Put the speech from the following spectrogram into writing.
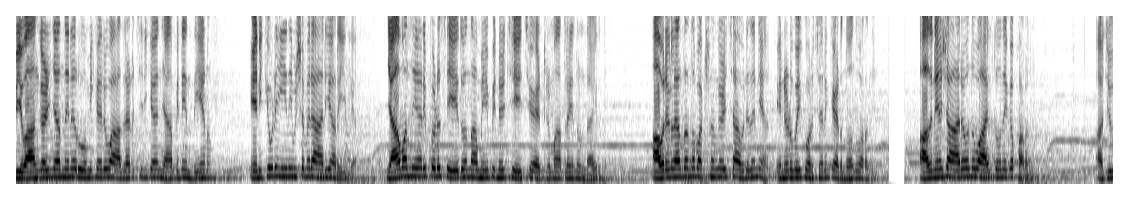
വിവാഹം കഴിഞ്ഞ അന്ന് റൂമിക്കാർ വാതിലടച്ചിരിക്കാൻ ഞാൻ പിന്നെ എന്ത് ചെയ്യണം? എനിക്കിവിടെ ഈ നിമിഷം വരെ ആരെയും അറിയില്ല. ഞാൻ വന്നു കയറിയപ്പോൾ ഇവിടെ സേതു എന്ന അമ്മയും പിന്നെ ഒരു ചേച്ചിയും ഏട്ടനും മാത്രമേ ഇന്ന് ഉണ്ടായിരുന്നു അവരെല്ലാം തന്ന ഭക്ഷണം കഴിച്ച അവർ തന്നെയാണ് എന്നോട് പോയി കുറച്ചു നേരം കിടന്നു എന്ന് പറഞ്ഞു അതിനുശേഷം ആരോ ഒന്ന് വായിൽ തോന്നിയൊക്കെ പറഞ്ഞു. അജു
